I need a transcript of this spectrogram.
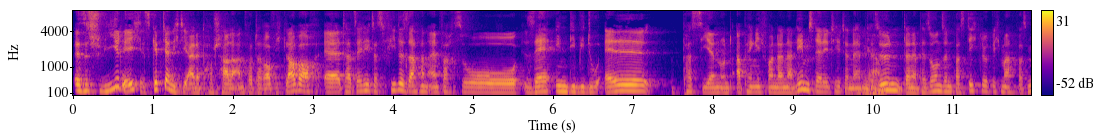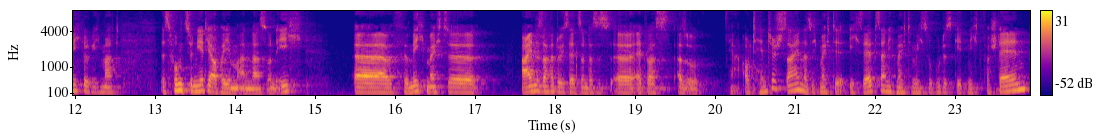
es ist schwierig. Es gibt ja nicht die eine pauschale Antwort darauf. Ich glaube auch äh, tatsächlich, dass viele Sachen einfach so sehr individuell passieren und abhängig von deiner Lebensrealität, deiner, Ja. Person, deiner Person sind, was dich glücklich macht, was mich glücklich macht. Es funktioniert ja auch bei jedem anders. Und ich äh, für mich möchte eine Sache durchsetzen und das ist äh, etwas, also ja, authentisch sein. Also ich möchte ich selbst sein, ich möchte mich so gut es geht nicht verstellen.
